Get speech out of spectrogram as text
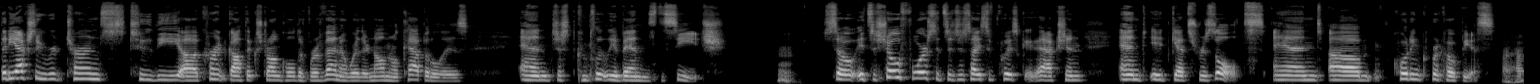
that he actually returns to the uh, current Gothic stronghold of Ravenna, where their nominal capital is, and just completely abandons the siege. Hmm. So it's a show of force, it's a decisive quick action, and it gets results. And um, quoting Procopius, Uh-huh.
